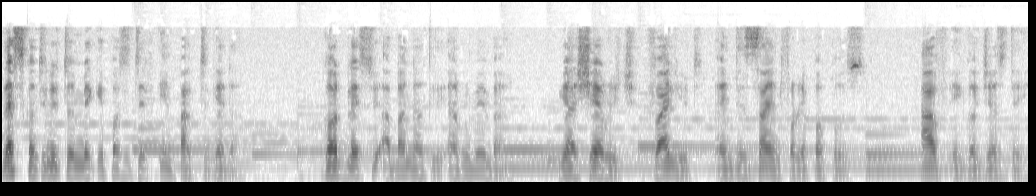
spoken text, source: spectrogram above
Let's continue to make a positive impact together. God bless you abundantly and remember, you are cherished, valued, and designed for a purpose. Have a gorgeous day.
